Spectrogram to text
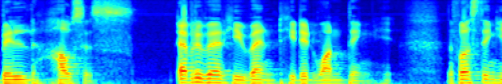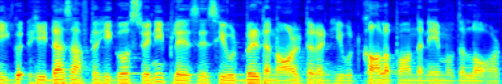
build houses. Everywhere he went, he did one thing. He- the first thing he, he does after he goes to any place is he would build an altar and he would call upon the name of the Lord.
